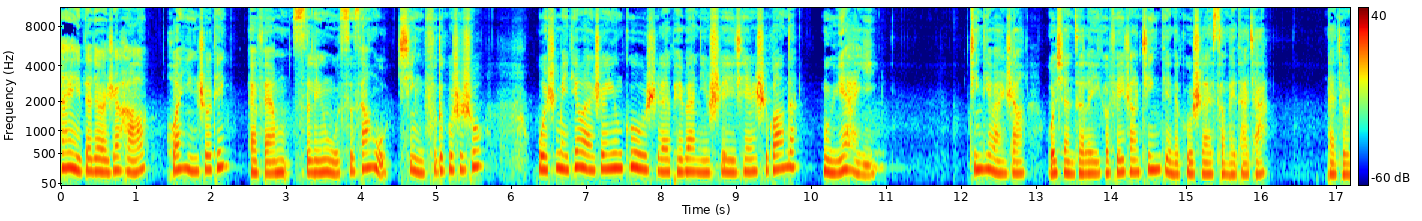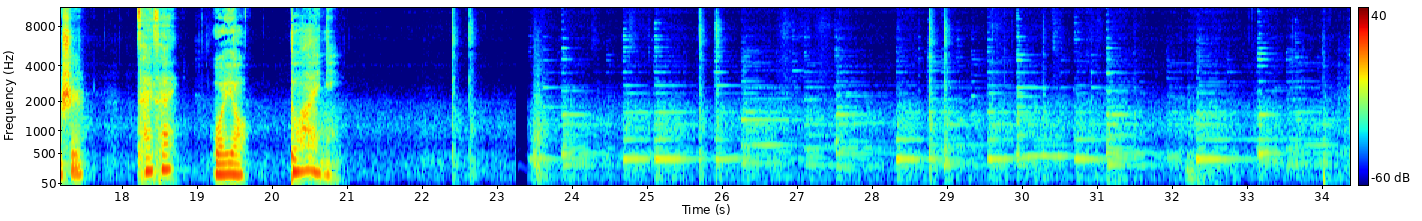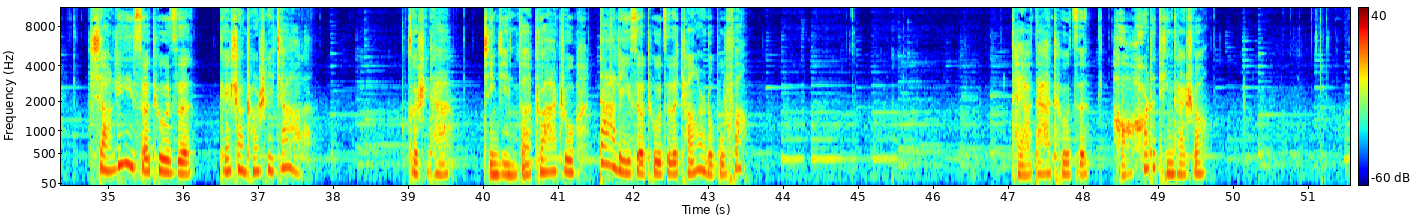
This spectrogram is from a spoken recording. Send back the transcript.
嗨，大家晚上好，欢迎收听 FM 四零五四三五幸福的故事书。我是每天晚上用故事来陪伴你睡前时光的母鱼阿姨。今天晚上我选择了一个非常经典的故事来送给大家，那就是“猜猜我有多爱你”。小绿色兔子该上床睡觉了，可是它紧紧地抓住大绿色兔子的长耳朵不放。它要大兔子好好的听它说：“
